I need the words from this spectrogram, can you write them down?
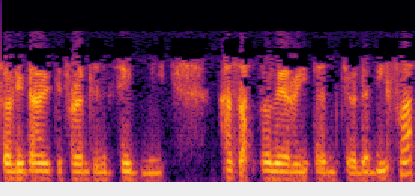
Solidarity Friends in Sydney, has actually written to the DFAT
